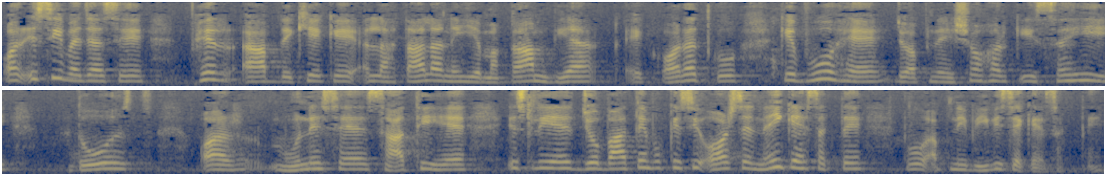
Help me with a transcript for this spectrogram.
اور اسی وجہ سے پھر آپ دیکھیے کہ اللہ تعالیٰ نے یہ مقام دیا ایک عورت کو کہ وہ ہے جو اپنے شوہر کی صحیح دوست اور منہ سے ساتھی ہے۔ اس لیے جو باتیں وہ کسی اور سے نہیں کہہ سکتے، وہ اپنی بیوی سے کہہ سکتے ہیں۔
